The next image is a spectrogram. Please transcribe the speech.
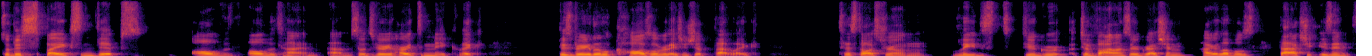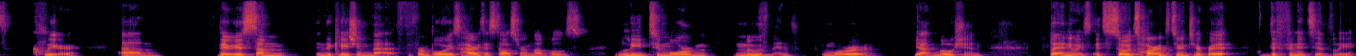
so there's spikes and dips all the, all the time um so it's very hard to make like there's very little causal relationship that like testosterone leads to to violence or aggression higher levels that actually isn't clear. Um there is some indication that for boys higher testosterone levels lead to more movement more yeah motion. But anyways it's so it's hard to interpret definitively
